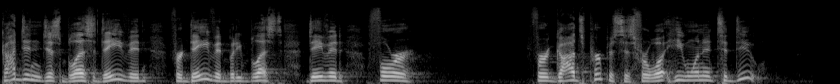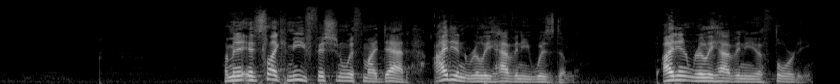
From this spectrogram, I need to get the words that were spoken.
God didn't just bless David for David, but he blessed David for, for God's purposes, for what he wanted to do. I mean, it's like me fishing with my dad. I didn't really have any wisdom. I didn't really have any authority.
